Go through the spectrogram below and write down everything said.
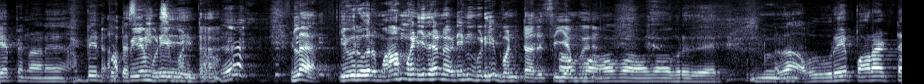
கேட்பேன் நானு. அப்படியே அப்பயே முடிவு பண்ணிட்டேன். இல்ல இவர் ஒரு மாமனிதன் அப்படின்னு முடிவு பண்ணிட்டாரு சிஎம் ஆமா ஆமா ஆமா பிரதர் அதான் அவர் ஒரே பாராட்ட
